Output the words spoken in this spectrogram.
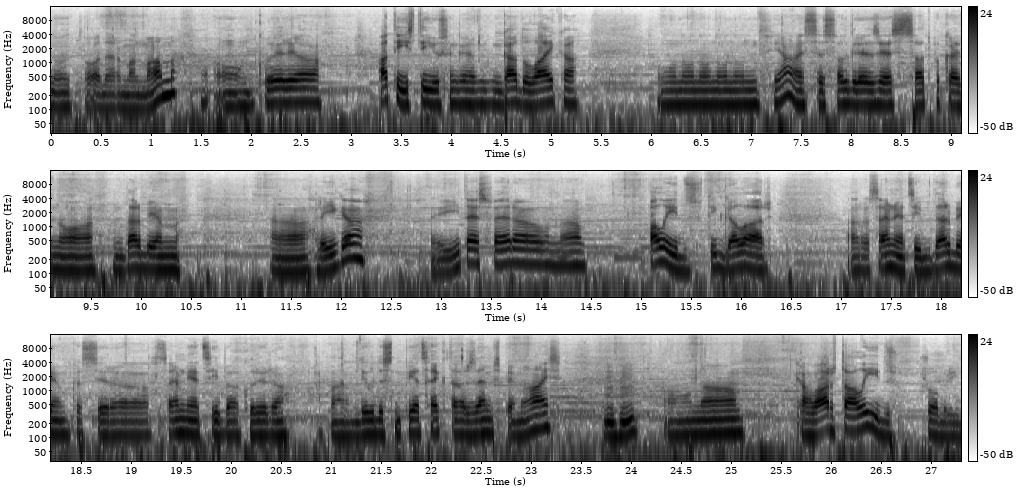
nu, to dara mana mamma, un, ko ir jā, attīstījusi gadu laikā. Un, un, un, un, un, jā, es esmu atgriezies atpakaļ no darbiem uh, Rīgā, IT sfērā un uh, palīdzu tikt galā ar, ar saimniecības darbiem, kas ir saimniecībā, kur ir apmēram 25 hektāri zemes pie mājas. Mm -hmm. un, kā varu tā līdzi šobrīd.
